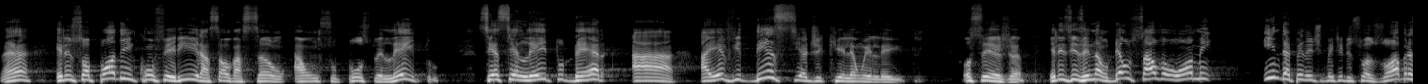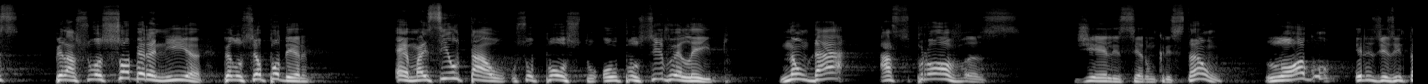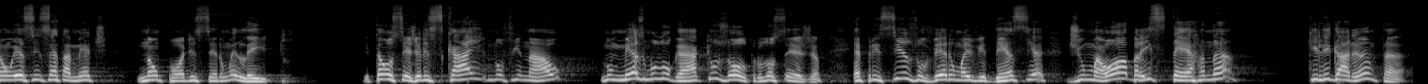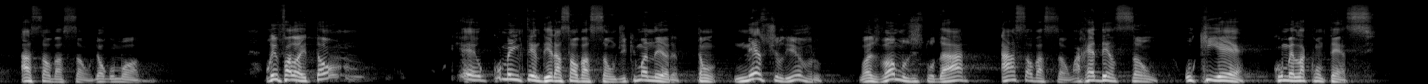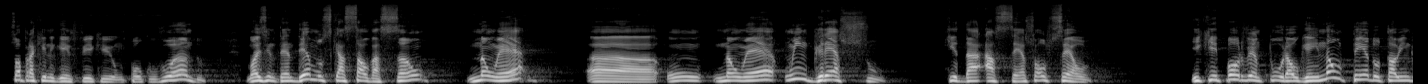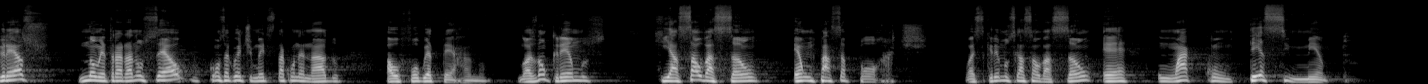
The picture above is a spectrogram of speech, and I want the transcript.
né, eles só podem conferir a salvação a um suposto eleito se esse eleito der a, a evidência de que ele é um eleito. Ou seja, eles dizem: não, Deus salva o homem independentemente de suas obras, pela sua soberania, pelo seu poder. É, mas se o tal, o suposto ou o possível eleito, não dá as provas de ele ser um cristão, logo eles dizem, então esse certamente não pode ser um eleito. Então, ou seja, eles caem no final no mesmo lugar que os outros, ou seja, é preciso ver uma evidência de uma obra externa que lhe garanta a salvação, de algum modo. Alguém falou, então é, como é entender a salvação? De que maneira? Então, neste livro, nós vamos estudar a salvação, a redenção, o que é, como ela acontece. Só para que ninguém fique um pouco voando, nós entendemos que a salvação não é, uh, um, não é um ingresso que dá acesso ao céu. E que, porventura, alguém não tendo tal ingresso, não entrará no céu, consequentemente está condenado ao fogo eterno. Nós não cremos que a salvação é um passaporte. Nós cremos que a salvação é um acontecimento,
